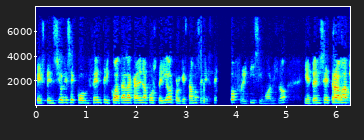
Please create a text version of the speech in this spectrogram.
extensión, ese concéntrico a la cadena posterior, porque estamos en excéntrico fritísimos, ¿no? Y entonces ese trabajo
